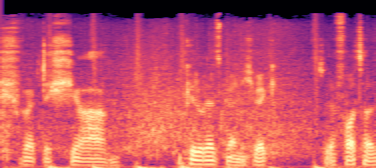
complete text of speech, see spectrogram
Ich würde dich jagen. Okay, du rennst gar nicht weg. Ist der Vorteil.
